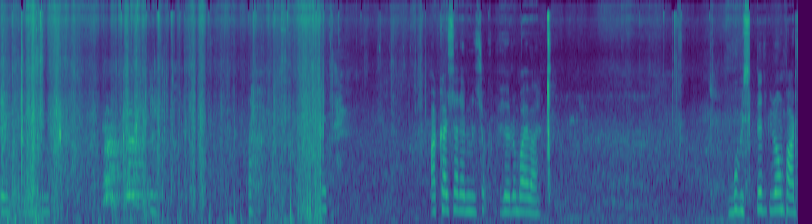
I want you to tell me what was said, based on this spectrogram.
Evet. Arkadaşlar hepinizi çok öpüyorum. Bay bay. Bu bisiklet pilon part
